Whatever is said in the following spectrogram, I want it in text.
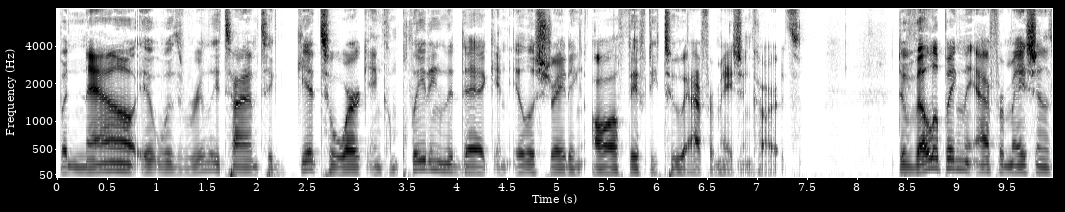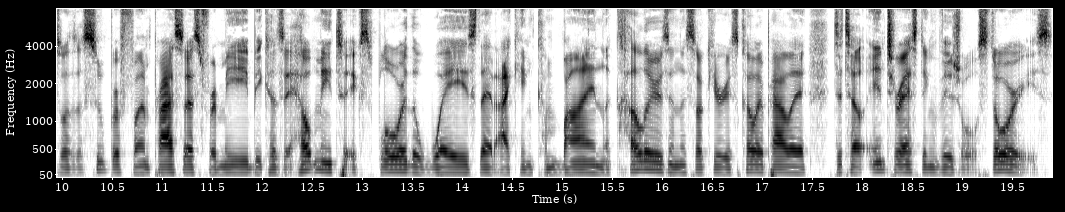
but now it was really time to get to work in completing the deck and illustrating all 52 affirmation cards. Developing the affirmations was a super fun process for me because it helped me to explore the ways that I can combine the colors in the So Curious color palette to tell interesting visual stories.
